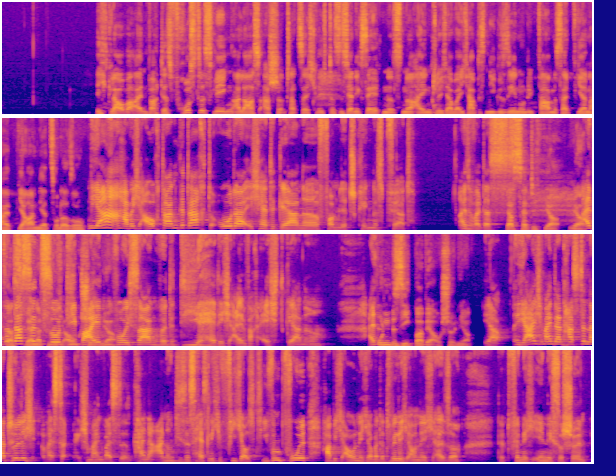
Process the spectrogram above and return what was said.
ich glaube einfach des Frustes wegen Allahs Asche tatsächlich. Das ist ja nichts Seltenes, ne, eigentlich, aber ich habe es nie gesehen und ich farme es seit viereinhalb Jahren jetzt oder so. Ja, habe ich auch dran gedacht. Oder ich hätte gerne vom Lich King das Pferd. Also, weil das. Das hätte ich, ja, ja. also, das, wär sind so die schön, beiden, ja. wo ich sagen würde, die hätte ich einfach echt gerne. Also, Unbesiegbar wäre auch schön, ja. ja, ja, ich meine, dann hast du natürlich, weißt du, ich meine, weißt du, keine Ahnung, dieses hässliche Viech aus Tiefenpfuhl habe ich auch nicht, aber das will ich auch nicht. Also, das finde ich eh nicht so schön.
